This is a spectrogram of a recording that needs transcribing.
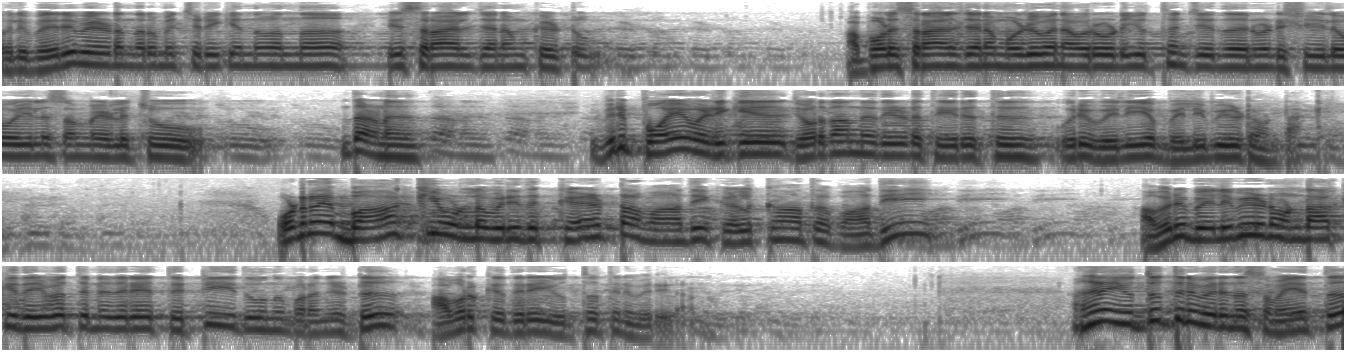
ഒരു ബലിപീഠം നിർമ്മിച്ചിരിക്കുന്നുവെന്ന് ഇസ്രായേൽ ജനം കേട്ടു. അപ്പോൾ ഇസ്രായേൽ ജനം മുഴുവൻ അവരോട് യുദ്ധം ചെയ്തതിനു വേണ്ടി ഷീലോയിൽ സമ്മേളിച്ചു. എന്താണ്? ഇവർ പോയ വഴിക്ക് ജോർദാൻ നദിയുടെ തീരത്ത് ഒരു വലിയ ബലിപീഠം ഉണ്ടാക്കി. ഉടനെ ബാക്കിയുള്ളവർ ഇത് കേട്ട പാതി കേൾക്കാത്ത പാതി അവർ ബലിപീഠം ഉണ്ടാക്കി ദൈവത്തിനെതിരെ തെറ്റ് ചെയ്തു എന്ന് പറഞ്ഞിട്ട് അവർക്കെതിരെ യുദ്ധത്തിന് വരികയാണ്. അങ്ങനെ യുദ്ധത്തിന് വരുന്ന സമയത്ത്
